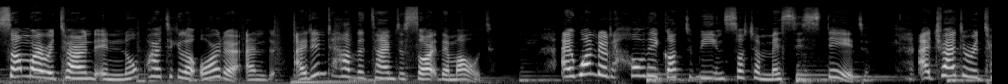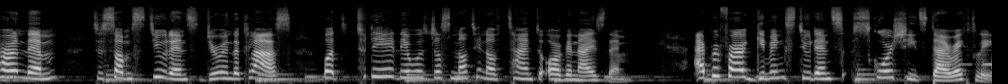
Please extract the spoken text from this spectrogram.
Some were returned in no particular order, and I didn't have the time to sort them out. I wondered how they got to be in such a messy state. I tried to return them to some students during the class, but today there was just not enough time to organize them. I prefer giving students score sheets directly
